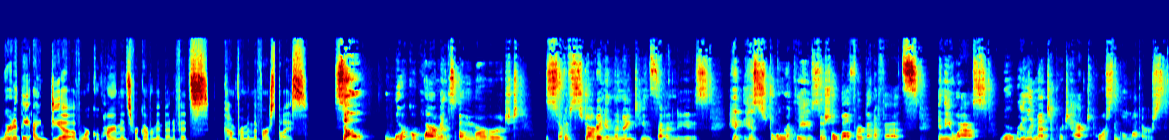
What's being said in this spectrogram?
Where did the idea of work requirements for government benefits come from in the first place? So, work requirements emerged sort of starting in the 1970s. H- historically, social welfare benefits in the US were really meant to protect poor single mothers.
